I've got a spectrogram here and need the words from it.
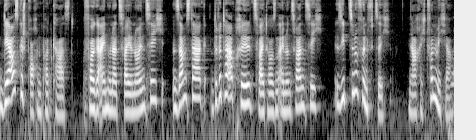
Der Ausgesprochen Podcast, Folge 192, Samstag, 3. April 2021, 17.50 Uhr. Nachricht von Micha.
